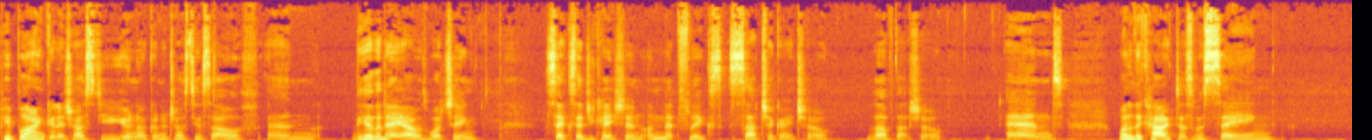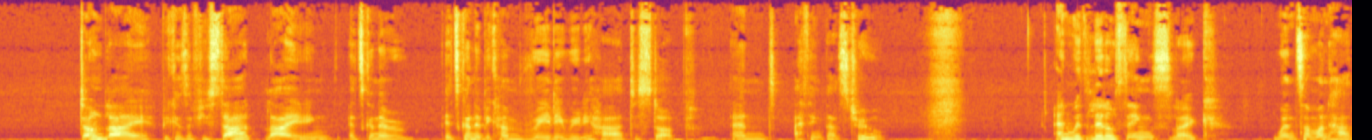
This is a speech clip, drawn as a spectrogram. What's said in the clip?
people aren't going to trust you. You're not going to trust yourself. And the other day, I was watching Sex Education on Netflix. Such a great show. Love that show. And one of the characters was saying, Don't lie, because if you start lying, it's gonna it's gonna become really, really hard to stop. And I think that's true. And with little things like when someone ha-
